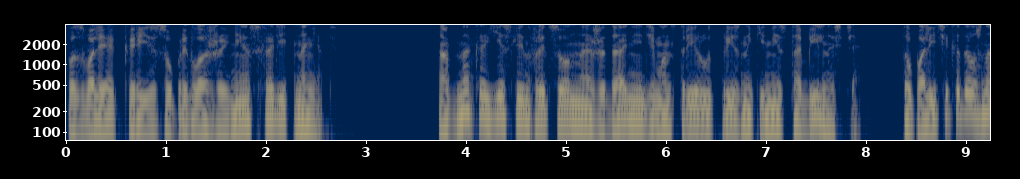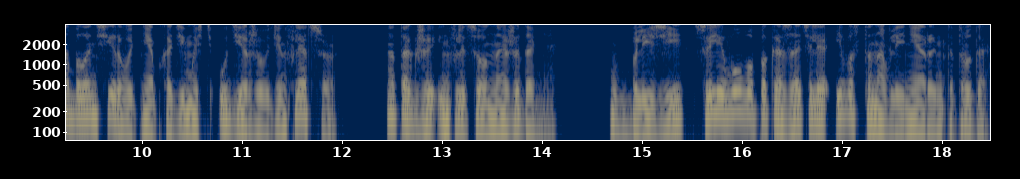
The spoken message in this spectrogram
позволяя кризису предложения сходить на нет. Однако, если инфляционные ожидания демонстрируют признаки нестабильности, то политика должна балансировать необходимость удерживать инфляцию, а также инфляционные ожидания, вблизи целевого показателя и восстановления рынка труда.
